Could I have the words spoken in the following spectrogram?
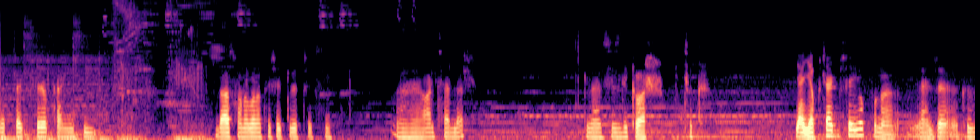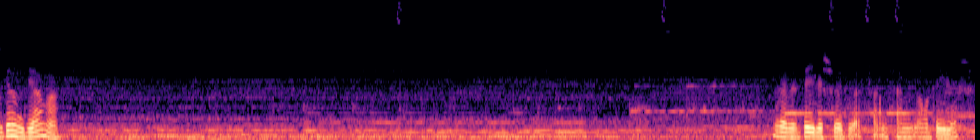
Yapacak bir şey yok kankisi. Daha sonra bana teşekkür edeceksin. Ee, alterler. Güvensizlik var bir tık. Ya yapacak bir şey yok buna. Yani kızgınım diyor ama. Birebir de iyileşiyor diyor. Tamam sen orada iyileş.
